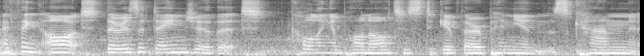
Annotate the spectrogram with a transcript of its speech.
I think art there is a danger that calling upon artists to give their opinions can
